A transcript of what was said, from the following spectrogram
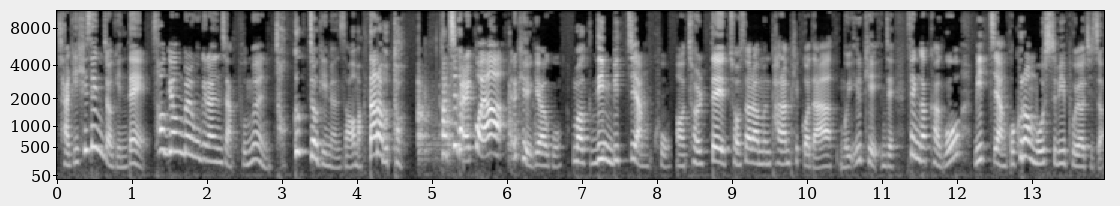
자기 희생적인데 서경별곡이라는 작품은 적극적이면서 막 따라붙어 같이 갈 거야! 이렇게 얘기하고 막 님 믿지 않고 어, 절대 저 사람은 바람필 거다. 뭐 이렇게 이제 생각하고 믿지 않고 그런 모습이 보여지죠.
